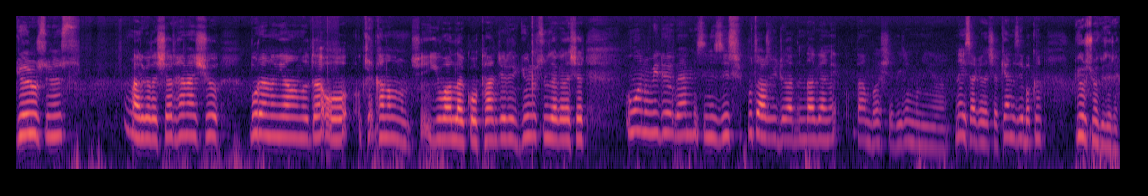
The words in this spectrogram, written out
görürsünüz. Arkadaşlar hemen şu buranın yanında da o kanalın şey, yuvarlak o pencereyi görürsünüz arkadaşlar. Umarım video beğenmişsinizdir. Bu tarz videolardan daha gelmek ben başla değilim bunu ya. Neyse arkadaşlar kendinize iyi bakın. Görüşmek üzere.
